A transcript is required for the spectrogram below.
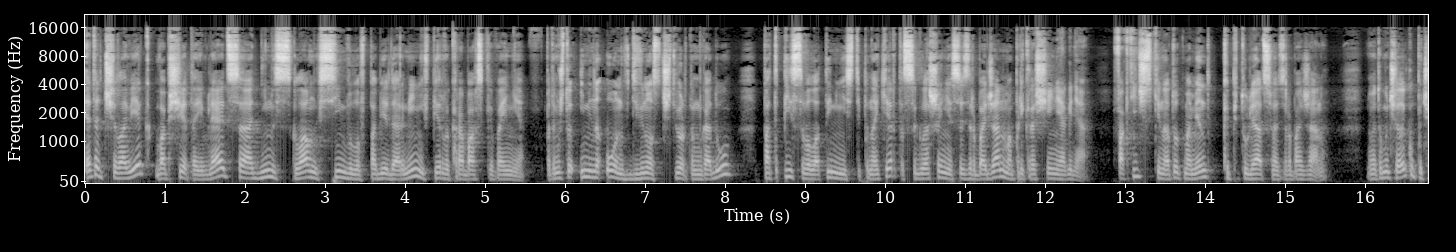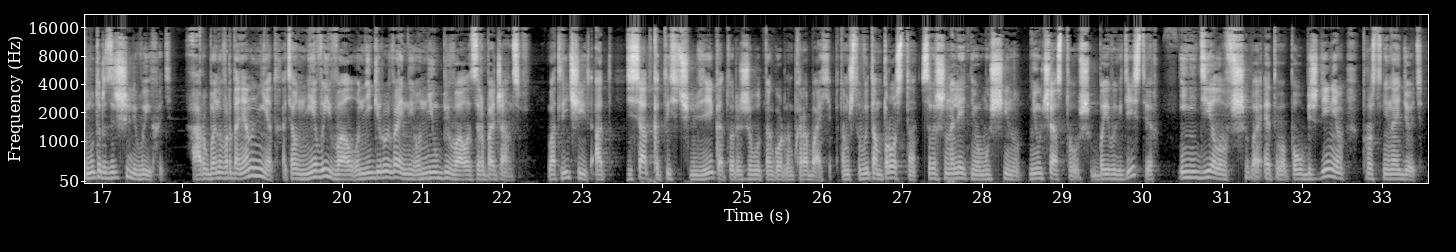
Этот человек вообще-то является одним из главных символов победы Армении в Первой Карабахской войне. Потому что именно он в 1994 году подписывал от имени Степана Керта соглашение с Азербайджаном о прекращении огня фактически на тот момент капитуляцию Азербайджана. Но этому человеку почему-то разрешили выехать. А Рубена Варданяна нет, хотя он не воевал, он не герой войны, он не убивал азербайджанцев. В отличие от десятка тысяч людей, которые живут на Горном Карабахе. Потому что вы там просто совершеннолетнего мужчину, не участвовавшего в боевых действиях и не делавшего этого по убеждениям, просто не найдете.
